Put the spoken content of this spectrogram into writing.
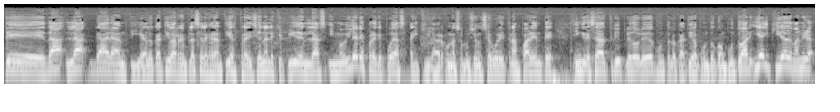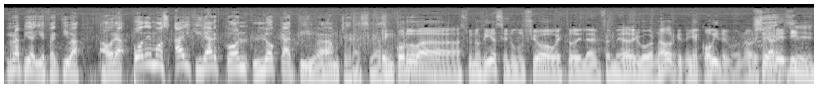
te da la garantía. Locativa reemplaza las garantías tradicionales que piden las inmobiliarias para que puedas alquilar. Una solución segura y transparente. Ingresa a www.locativa.com.ar y alquila de manera rápida y efectiva. Ahora podemos alquilar con Locativa. Muchas gracias. En Córdoba hace unos días se anunció esto de la enfermedad del gobernador, que tenía COVID el gobernador Sí.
